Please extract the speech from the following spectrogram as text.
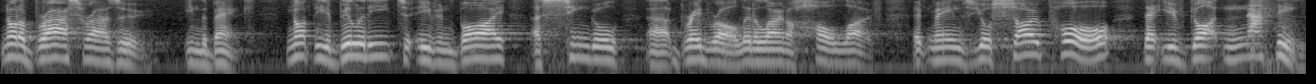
not a brass razoo in the bank, not the ability to even buy a single uh, bread roll, let alone a whole loaf. It means you're so poor that you've got nothing.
